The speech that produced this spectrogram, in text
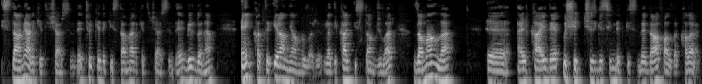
İslami hareket içerisinde, Türkiye'deki İslami hareket içerisinde bir dönem en katı İran yanlıları, radikal İslamcılar zamanla e, El-Kaide, IŞİD çizgisinin etkisinde daha fazla kalarak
